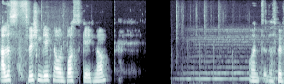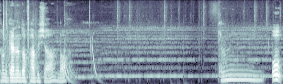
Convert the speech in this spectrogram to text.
Alles Zwischengegner und Bossgegner. Und das Bild von Ganondorf habe ich ja noch. Hm. Oh,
